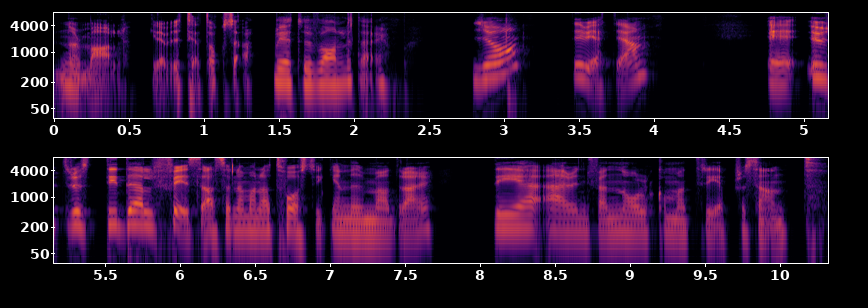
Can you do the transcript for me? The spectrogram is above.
normal graviditet också. Vet du hur vanligt det är? Ja, det vet jag. Eh, utrust Didelphys, alltså när man har två stycken livmödrar, det är ungefär 0,3 procent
